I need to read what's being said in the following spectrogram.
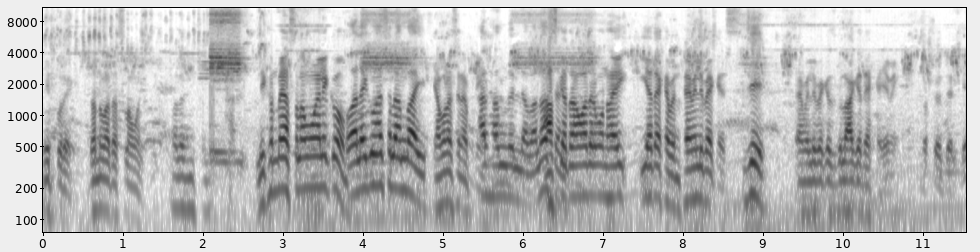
Mirpur এক। ধন্যবাদ আসসালামু আলাইকুম। ওয়ালাইকুম আসসালাম। লিখন ভাই আসসালামু আলাইকুম। ওয়ালাইকুম আসসালাম ভাই। কেমন আছেন আপনি? আলহামদুলিল্লাহ ভালো আজকে তো আমাদের মনে হয় ইয়া দেখাবেন ফ্যামিলি প্যাকেজ জি। ফ্যামিলি প্যাকেজগুলো আগে দেখাই আমি দর্শকদেরকে।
